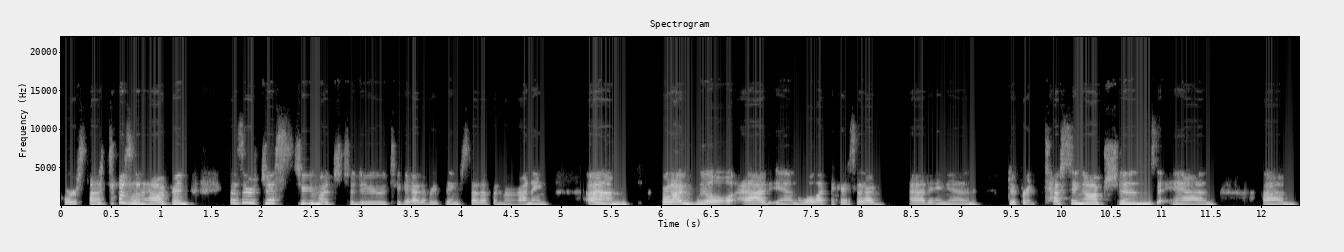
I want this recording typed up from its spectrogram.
course that doesn't happen because there's just too much to do to get everything set up and running. Um, but I will add in, well, like I said, I'm adding in different testing options and um,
